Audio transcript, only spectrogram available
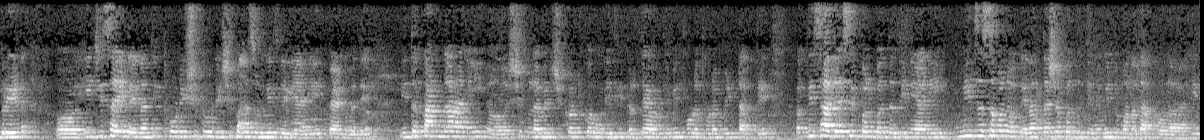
ब्रेड ही जी साईड आहे ना ती थोडीशी थोडीशी भाजून घेतलेली आहे पॅनमध्ये इथं कांदा आणि शिमला मिरची कट करून घेतली तर त्यावरती मी थोडं थोडं मीठ टाकते. अगदी साध्या सिंपल पद्धतीने आणि मी जसं बनवते ना तशा पद्धतीने मी तुम्हाला दाखवणार आहे.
